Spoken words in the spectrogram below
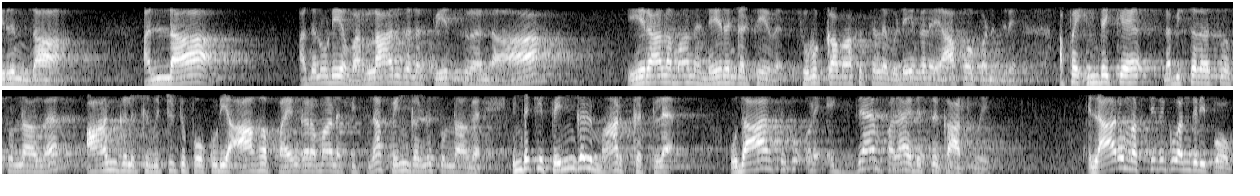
இருந்தா அல்லாஹ் அதனுடைய வரலாறுகளை பேசுறதா? ஏராளமான நேரங்கள் தேவை. சுருக்கமாக சில விடயங்களை ஞாபகப்படுத்துறேன். அப்ப இன்றைக்கு நபிசலம் சொன்னாங்க ஆண்களுக்கு விட்டுட்டு போகக்கூடிய ஆக பயங்கரமான பித்னா பெண்கள்னு சொன்னாங்க. இன்றைக்கு பெண்கள் மார்க்கெட்ல உதாரணத்துக்கு ஒரு எக்ஸாம்பிளா எடுத்து காட்டுறேன். எல்லாரும் மஸ்ஜிதுக்கு வந்திருப்போம்.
